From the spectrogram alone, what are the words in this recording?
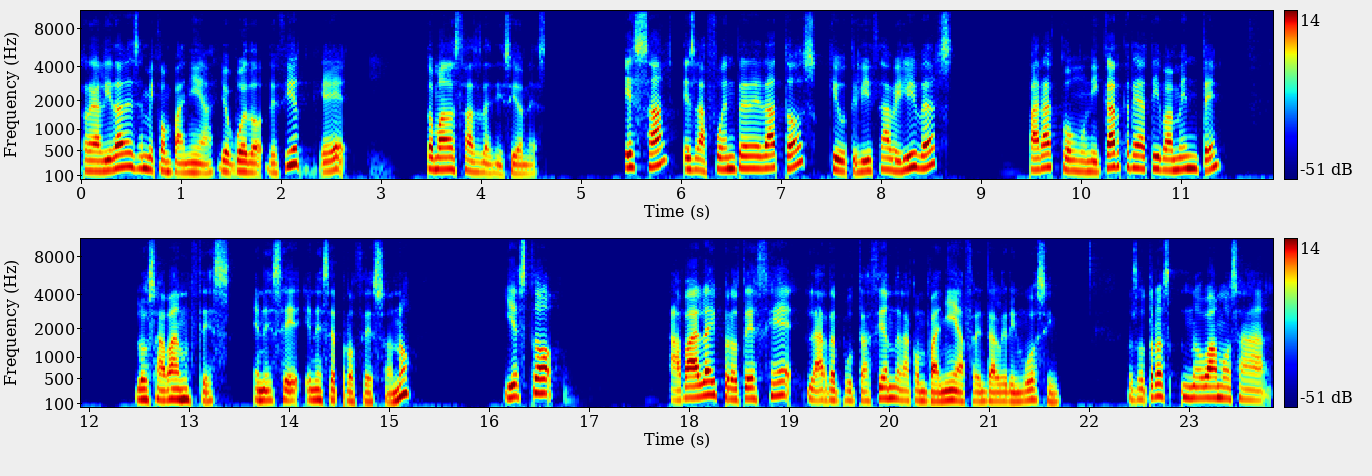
realidades en mi compañía. Yo puedo decir que tomado estas decisiones. Esa es la fuente de datos que utiliza Believers para comunicar creativamente los avances en ese, en ese proceso, ¿no? Y esto avala y protege la reputación de la compañía frente al greenwashing. Nosotros no vamos a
